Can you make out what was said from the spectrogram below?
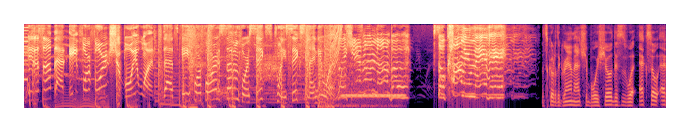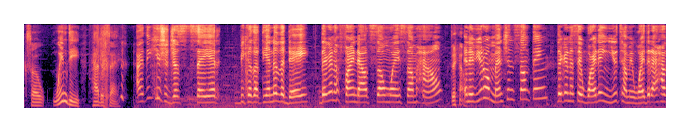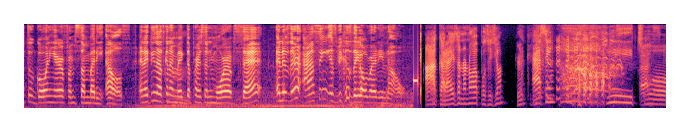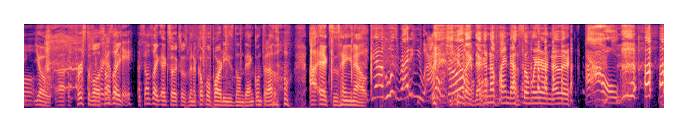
Hit us up at 844-SHOBOY1. That's 844-746-2691. But here's my number, so call me maybe. Let's go to the gram at Shoboy Show. This is what XOXO Wendy had to say. I think you should just say it because at the end of the day, they're gonna find out some way, somehow. Damn. And if you don't mention something, they're gonna say, Why didn't you tell me? Why did I have to go and hear from somebody else? And I think that's gonna make the person more upset. And if they're asking, it's because they already know. Ah, caray, esa no es nueva posición. Asking? Nicho. Yo, uh, first of all, it Forgot sounds the like K. it sounds like XOXO has been a couple of parties donde ha encontrado a exes hanging out. Yeah, who's ratting you out, girl? She's like, they're gonna find out some way or another. Ow.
